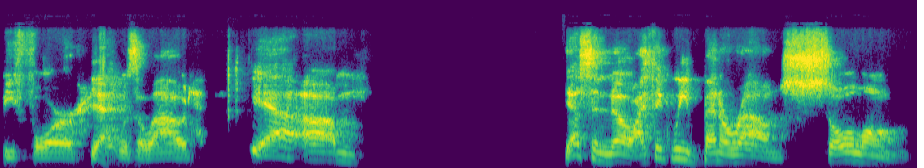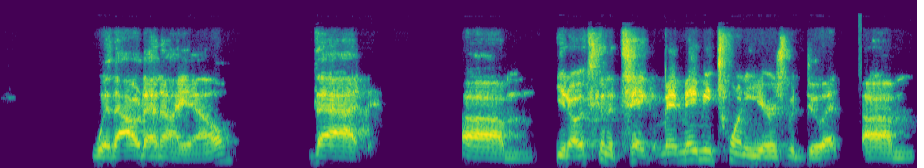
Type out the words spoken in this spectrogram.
before yeah. it was allowed? Yeah. Um, yes and no. I think we've been around so long without NIL that um, you know it's going to take maybe 20 years would do it because um,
